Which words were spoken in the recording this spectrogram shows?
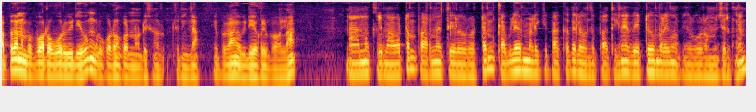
அப்போ தான் நம்ம போகிற ஒவ்வொரு வீடியோவும் உங்களுக்கு உடனுக்குடன் நோட்டீஸ் வரும் சரிங்களா? இப்போ வாங்க வீடியோக்கள் போகலாம். நாமக்கல் மாவட்டம் பரமத்தியூர் வட்டம் கபிலர் மலைக்கு பக்கத்தில் வந்து பார்த்திங்கன்னா வெட்டுவம்பாளையம் அப்படிங்கிற ஊர் அமைச்சிருக்கேன்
